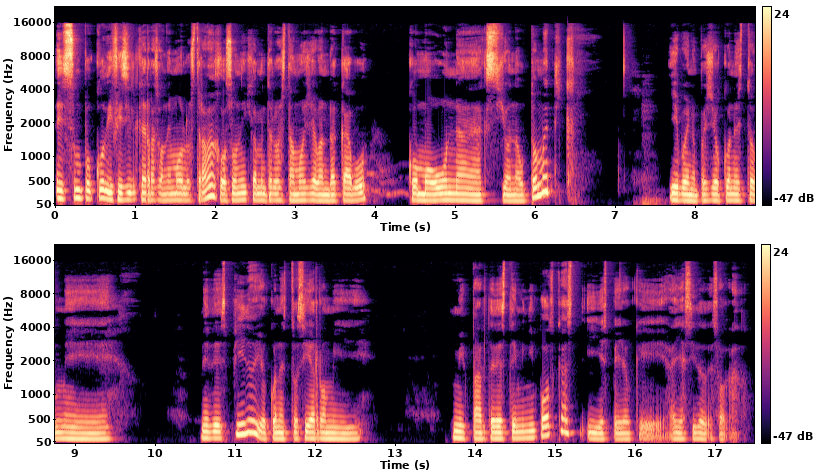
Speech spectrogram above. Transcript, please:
es un poco difícil que razonemos los trabajos, únicamente los estamos llevando a cabo como una acción automática. Y bueno, pues yo con esto me me despido, yo con esto cierro mi, mi parte de este mini podcast y espero que haya sido de su agrado.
